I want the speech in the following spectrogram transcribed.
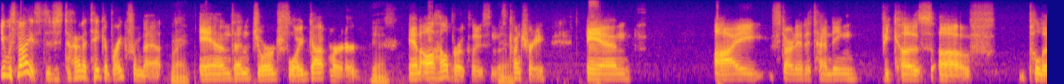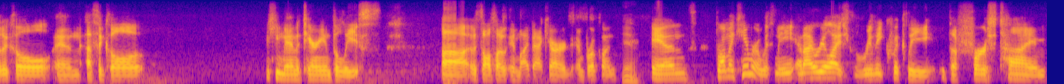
it was nice to just kind of take a break from that. Right. And then George Floyd got murdered Yeah. and all hell broke loose in this Yeah. country. And I started attending because of political and ethical humanitarian beliefs. Uh, it's also in my backyard in Brooklyn. Yeah. And brought my camera with me, and I realized really quickly the first time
